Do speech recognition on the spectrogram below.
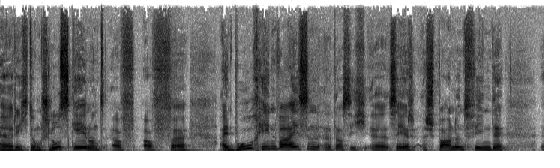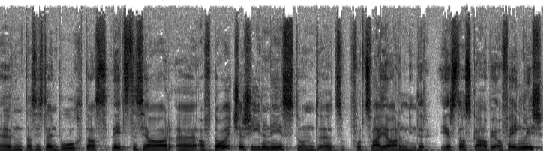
Richtung Schluss gehen und auf, auf äh, ein Buch hinweisen, äh, das ich äh, sehr spannend finde. Ähm, das ist ein Buch, das letztes Jahr äh, auf Deutsch erschienen ist und äh, vor zwei Jahren in der Erstausgabe auf Englisch.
